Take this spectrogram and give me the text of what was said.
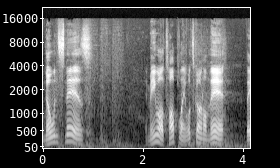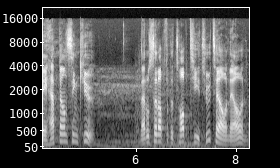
No ensnares. And meanwhile, top lane, what's going on there? They have found Q. That'll set up for the top tier 2 tower now, and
